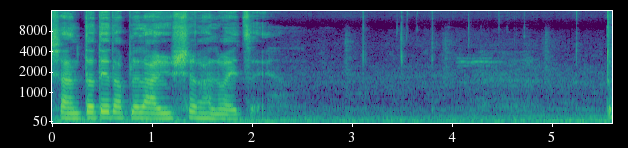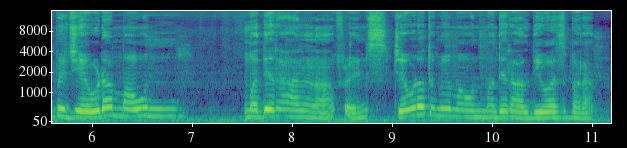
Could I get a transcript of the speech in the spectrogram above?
शांततेत आपल्याला आयुष्य घालवायचं आहे तुम्ही जेवढं मौनमध्ये राहाल ना फ्रेंड्स जेवढं तुम्ही मौनमध्ये राहाल दिवसभरात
